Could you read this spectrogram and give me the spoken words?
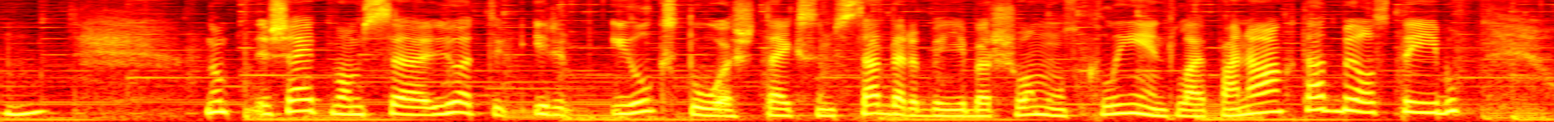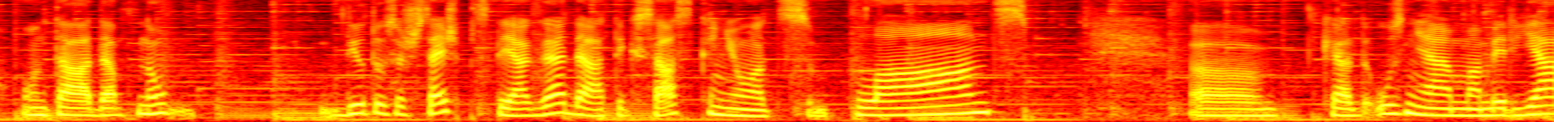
Mm -hmm. Nu, šeit mums ļoti ir ilgstoša teiksim, sadarbība ar šo mūsu klientu, lai panāktu atbilstību. Tāda, nu, 2016. gadā tika saskaņots plāns Uh, kad uzņēmumam ir jā,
